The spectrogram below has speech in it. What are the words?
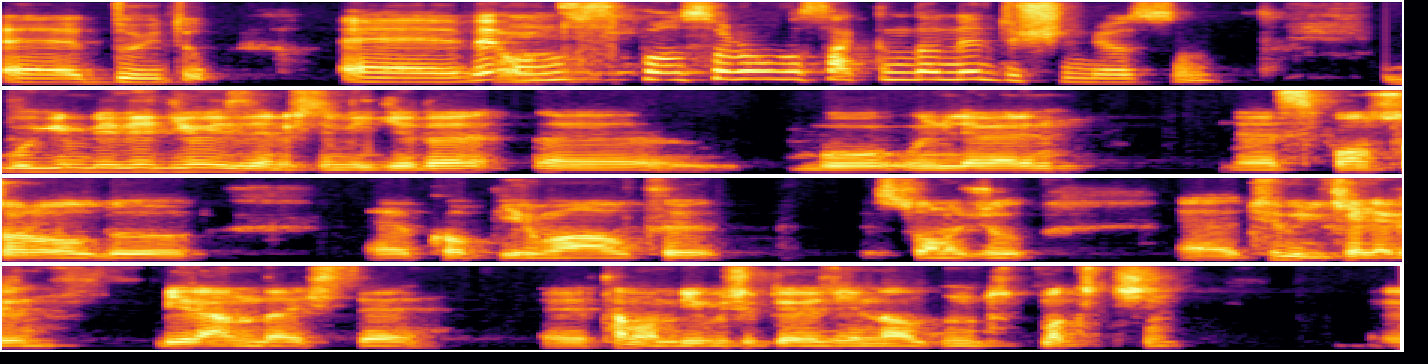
e, duyduk. E, ve onun sponsor olması hakkında ne düşünüyorsun? Bugün bir video izlemiştim. Videoda e, bu Unilever'in e, sponsor olduğu e, COP26 sonucu e, tüm ülkelerin bir anda işte e, tamam bir buçuk derecenin altını tutmak için e,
